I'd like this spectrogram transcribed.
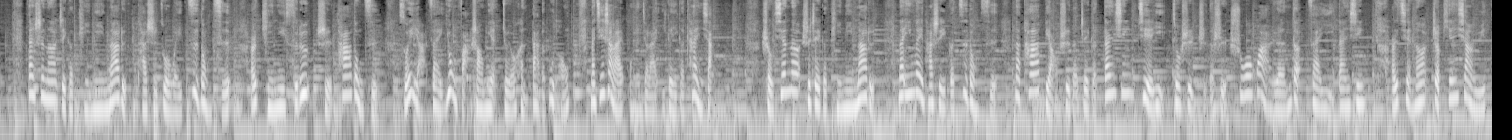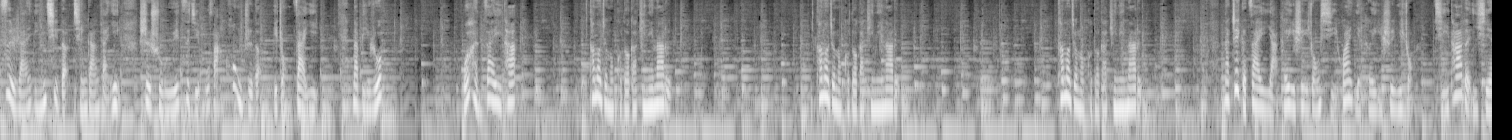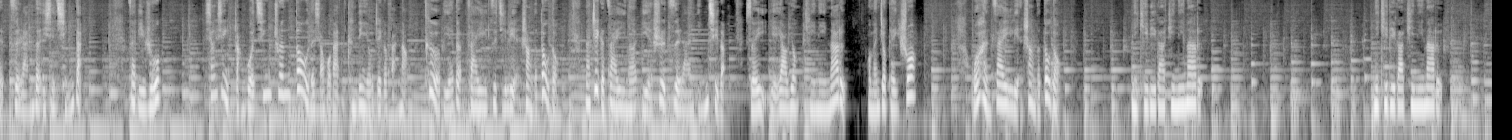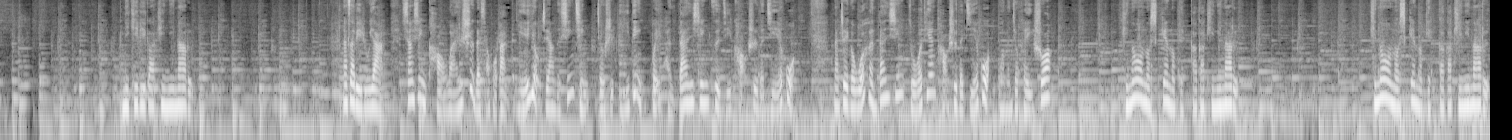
但是呢，这个 kininaru 它是作为自动词，而 kinisuru 是他动词，所以呀，在用法上面就有很大的不同。那接下来我们就来一个一个看一下。首先呢，是这个 kininaru。那因为它是一个自动词，那它表示的这个担心、介意，就是指的是说话人的在意、担心，而且呢，这偏向于自然引起的情感反应，是属于自己无法控制的一种在意。那比如，我很在意他。彼女のことが気になる。彼女のことが気になる。那这个在意呀、的她的她的她的她的她的她的她的她的一些自然的一些情感。再比如，相信长过青春痘的小的伴肯定有这的烦恼。的特别的在意自己脸上的痘痘，那这个在意呢也是自然引起的，所以也要用“ n になる”。我们就可以说：“我很在意脸上的痘痘。”ニキビが気になる。ニキビが気になる。ニキビが気になる。那再比如呀。相信考完试的小伙伴也有这样的心情，就是一定会很担心自己考试的结果。那这个我很担心昨天考试的结果，我们就可以说：昨日うの試験の結果が気になる。きのうの試験の結果が気になる。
